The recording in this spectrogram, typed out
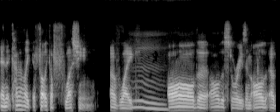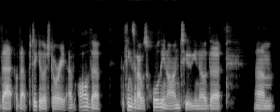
and it kind of like it felt like a flushing of like Mm. all the all the stories and all of that of that particular story of all the the things that I was holding on to, you know, the um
